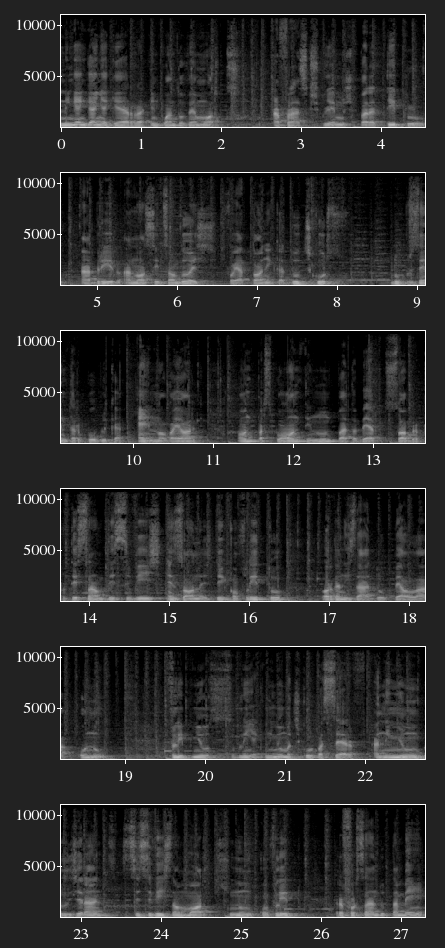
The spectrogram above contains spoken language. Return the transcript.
Ninguém ganha guerra enquanto houver morte. A frase que escolhemos para título abrir a nossa edição 2 foi a tônica do discurso do Presidente da República em Nova York, onde participou ontem num debate aberto sobre a proteção de civis em zonas de conflito organizado pela ONU. Felipe News sublinha que nenhuma desculpa serve a nenhum beligerante se civis são mortos num conflito, reforçando também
